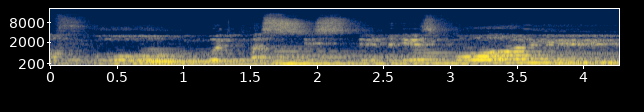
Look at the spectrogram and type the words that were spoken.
the fool would persist in his folly.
